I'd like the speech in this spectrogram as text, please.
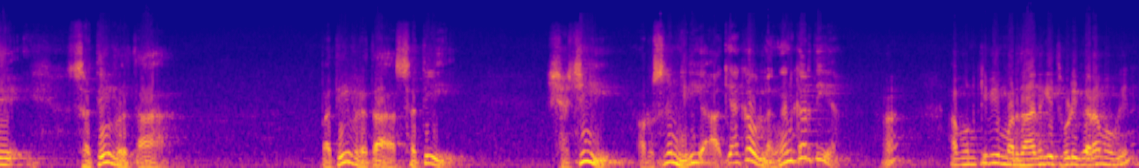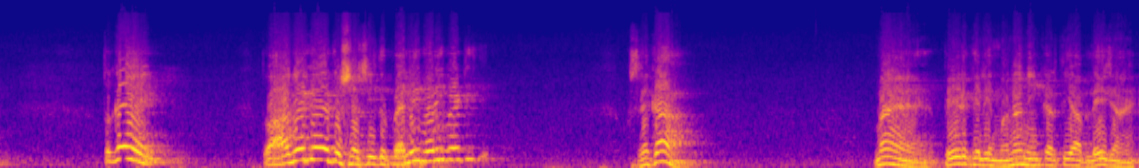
कि सतीव्रता पतिव्रता सती शशि और उसने मेरी आज्ञा का उल्लंघन कर दिया। हा? अब उनकी भी मर्दानगी थोड़ी गर्म होगी ना। तो गए। तो आगे गए तो शशि तो पहले ही भरी बैठी थी। उसने कहा, मैं पेड़ के लिए मना नहीं करती, आप ले जाएँ,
